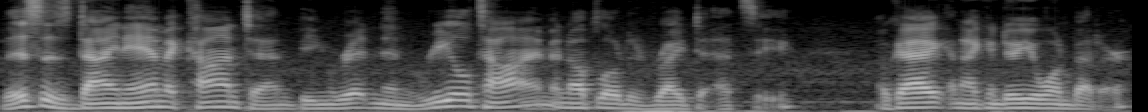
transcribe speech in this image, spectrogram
This is dynamic content being written in real time and uploaded right to Etsy. Okay, and I can do you one better.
